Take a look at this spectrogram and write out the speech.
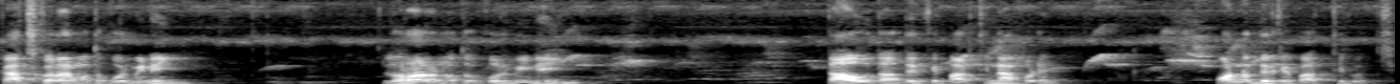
কাজ করার মতো কর্মী নেই, লড়ার মতো কর্মী নেই, তাও তাদেরকে প্রার্থী না করে, অন্যদেরকে প্রার্থী করছে।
